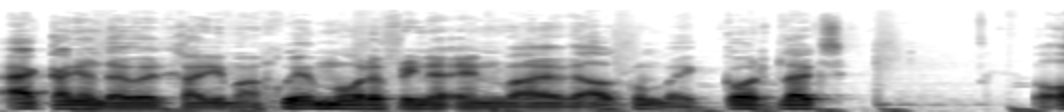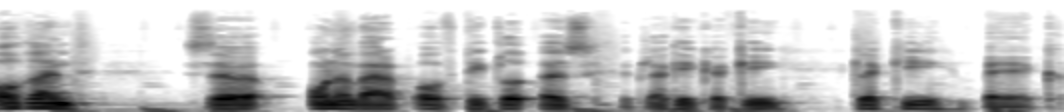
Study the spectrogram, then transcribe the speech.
Ek kan jou onthou dit gaan jy maar goeiemôre vriende en baie welkom by kortliks. Vanoggend se onderwerp of titel is klikkie klikkie klikkie bek.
